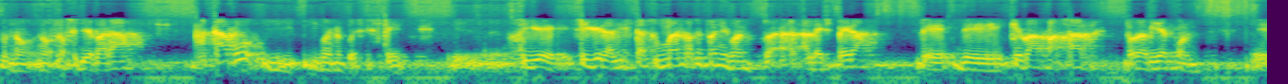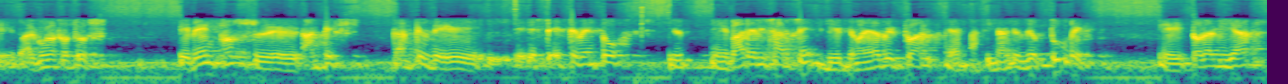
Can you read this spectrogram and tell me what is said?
pues no, no, se llevará a cabo y, y bueno pues este eh, sigue sigue la lista sumando se bueno, a, a, la espera de, de qué va a pasar todavía con eh, algunos otros eventos eh, antes antes de este, este evento va a realizarse de manera virtual a finales de octubre eh, todavía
